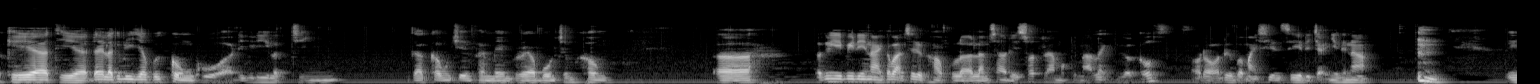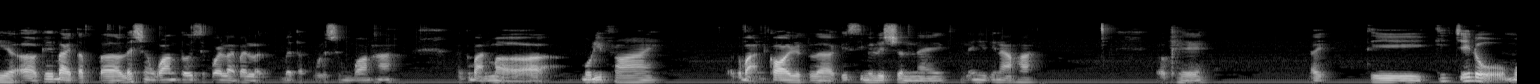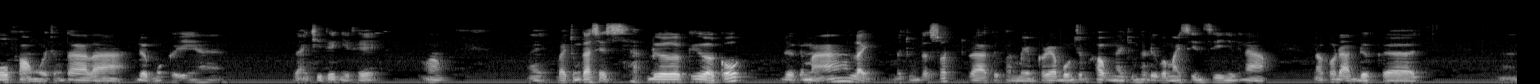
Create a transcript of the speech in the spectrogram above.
Ok à, thì à, đây là cái video cuối cùng của DVD lập trình gia công trên phần mềm Creo 4.0 à, Ở cái DVD này các bạn sẽ được học là làm sao để xuất ra một cái mã lệnh G-code sau đó đưa vào máy CNC để chạy như thế nào. Thì ở cái bài tập uh, lesson 1 tôi sẽ quay lại bài, bài tập của lesson 1 ha. Các bạn mở modify và các bạn coi được là cái simulation này nó như thế nào ha. Ok. Đây thì cái chế độ mô phỏng của chúng ta là được một cái à, dạng chi tiết như thế đúng không? Đấy, và chúng ta sẽ đưa cái g code đưa cái mã lệnh mà chúng ta xuất ra từ phần mềm Creo 4.0 này chúng ta đưa vào máy CNC như thế nào? Nó có đạt được uh,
